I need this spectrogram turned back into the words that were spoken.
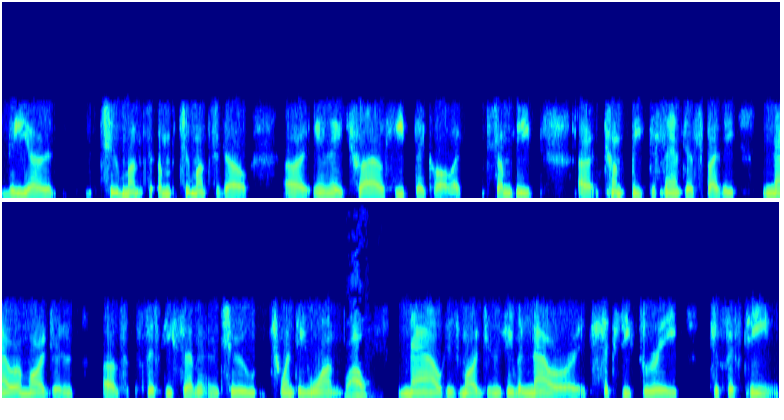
the uh, two months um, two months ago, uh, in a trial heat, they call it some heat, uh, Trump beat DeSantis by the narrow margin of 57 to 21. Wow. Now his margin is even narrower. It's 63 to 15.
